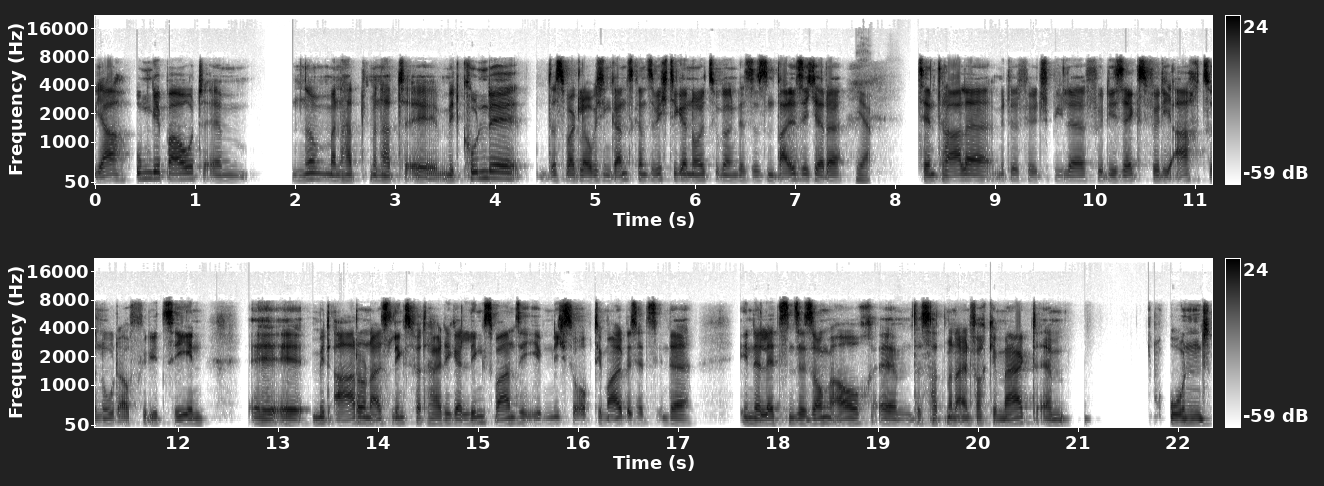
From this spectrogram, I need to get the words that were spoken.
ja, umgebaut. Ähm, Ne, man hat, man hat äh, mit Kunde, das war, glaube ich, ein ganz, ganz wichtiger Neuzugang. Das ist ein ballsicherer, ja. zentraler Mittelfeldspieler für die sechs, für die acht, zur Not auch für die zehn. Äh, äh, mit Aaron als Linksverteidiger. Links waren sie eben nicht so optimal besetzt in der, in der letzten Saison auch. Ähm, das hat man einfach gemerkt. Ähm, und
